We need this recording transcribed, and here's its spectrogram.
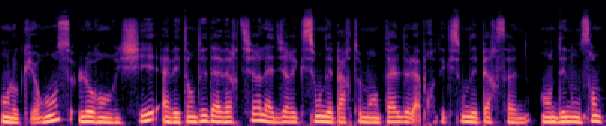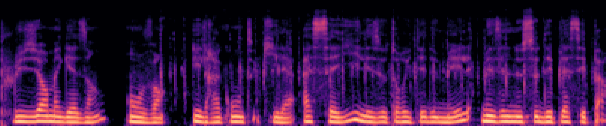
En l'occurrence, Laurent Richier avait tenté d'avertir la direction départementale de la protection des personnes en dénonçant plusieurs magasins en vain. Il raconte qu'il a assailli les autorités de mail, mais elles ne se déplaçaient pas.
